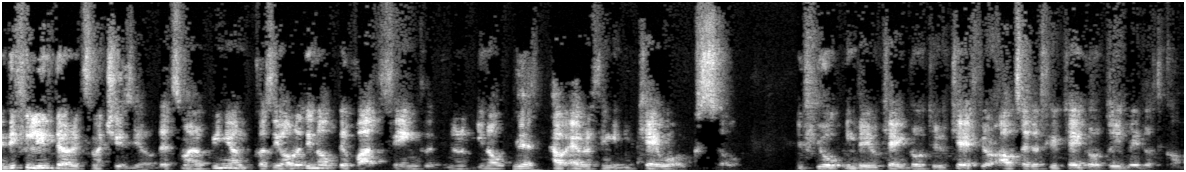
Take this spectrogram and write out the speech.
And if you live there, it's much easier. That's my opinion because you already know the VAT thing. You know, you know yeah. how everything in UK works. So if you're in the UK, go to UK. If you're outside of UK, go to eBay.com.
